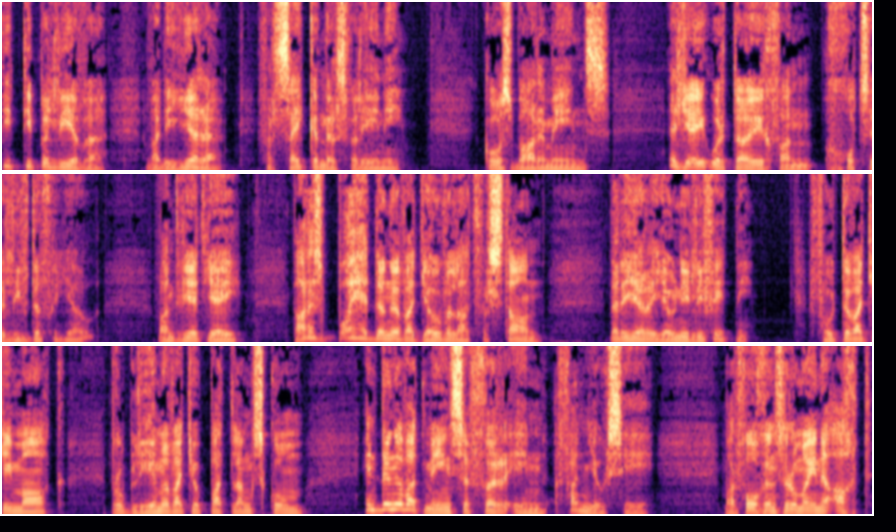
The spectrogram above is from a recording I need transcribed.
die tipe lewe wat die Here vir sy kinders wil hê nie. Kosbare mens, is jy oortuig van God se liefde vir jou? Want weet jy, daar is baie dinge wat jou wil laat verstaan dat die Here jou nie liefhet nie. Foute wat jy maak, probleme wat jou pad langs kom en dinge wat mense vir en van jou sê. Maar volgens Romeine 8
